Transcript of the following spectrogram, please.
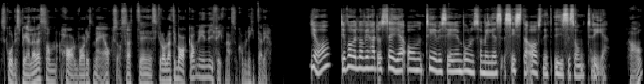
skådespelare som har varit med också. Så att eh, scrolla tillbaka om ni är nyfikna så kommer ni hitta det. Ja, det var väl vad vi hade att säga om tv-serien Bonusfamiljens sista avsnitt i säsong tre. Ja,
